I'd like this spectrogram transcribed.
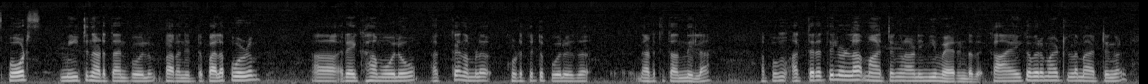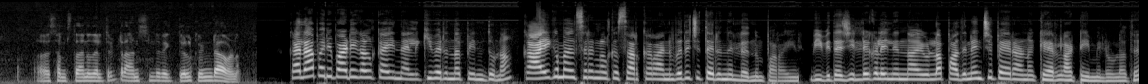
സ്പോർട്സ് മീറ്റ് നടത്താൻ പോലും പറഞ്ഞിട്ട് പലപ്പോഴും രേഖാമൂലവും ഒക്കെ നമ്മൾ കൊടുത്തിട്ട് പോലും ഇത് നടത്തി തന്നില്ല. അപ്പം അത്തരത്തിലുള്ള മാറ്റങ്ങളാണ് ഇനി വരേണ്ടത്. കായികപരമായിട്ടുള്ള മാറ്റങ്ങൾ സംസ്ഥാന തലത്തിൽ ട്രാൻസ്ജെൻഡർ വ്യക്തികൾക്ക് ഉണ്ടാവണം. കലാപരിപാടികൾക്കായി നൽകി വരുന്ന പിന്തുണ കായിക മത്സരങ്ങൾക്ക് സർക്കാർ അനുവദിച്ചു തരുന്നില്ലെന്നും പറയുന്നു. വിവിധ ജില്ലകളിൽ നിന്നായുള്ള പതിനഞ്ച് പേരാണ് കേരള ടീമിലുള്ളത്.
